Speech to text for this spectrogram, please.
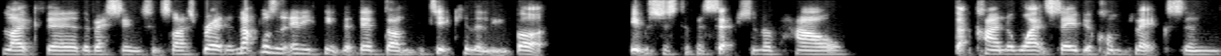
like they're the best thing since sliced bread. And that wasn't anything that they've done particularly, but it was just a perception of how that kind of white savior complex and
